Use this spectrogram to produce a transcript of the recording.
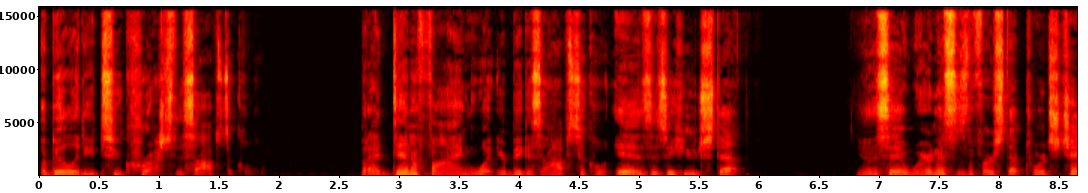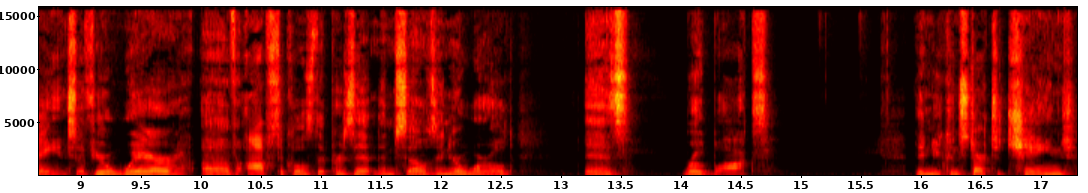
ability to crush this obstacle. But identifying what your biggest obstacle is is a huge step you know, they say awareness is the first step towards change. So if you're aware of obstacles that present themselves in your world as roadblocks, then you can start to change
